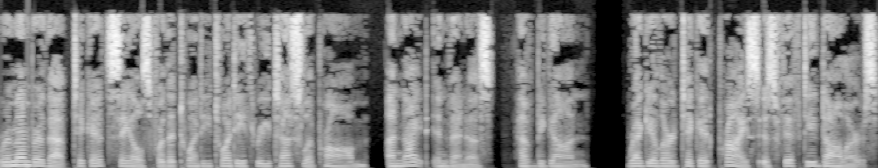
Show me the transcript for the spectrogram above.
Remember that ticket sales for the 2023 Tesla Prom, a night in Venice, have begun. Regular ticket price is $50.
